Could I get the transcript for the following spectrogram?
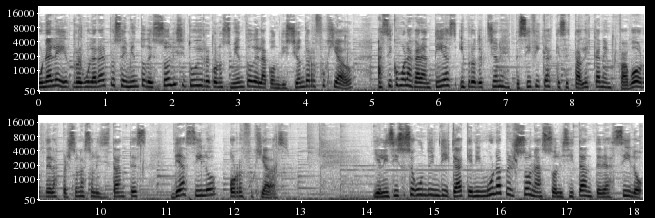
Una ley regulará el procedimiento de solicitud y reconocimiento de la condición de refugiado, así como las garantías y protecciones específicas que se establezcan en favor de las personas solicitantes de asilo o refugiadas. Y el inciso segundo indica que ninguna persona solicitante de asilo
